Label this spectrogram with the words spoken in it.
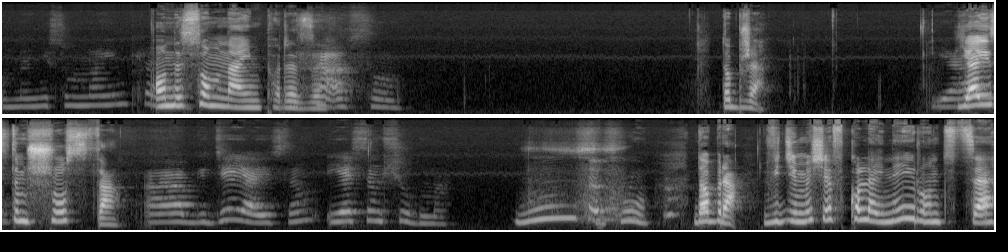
One nie są na imprezie. One są na imprezę. A, są. Dobrze. Ja, Ja jestem szósta. A gdzie ja jestem? Ja jestem siódma. Uhuhu. Dobra, widzimy się w kolejnej rundce.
